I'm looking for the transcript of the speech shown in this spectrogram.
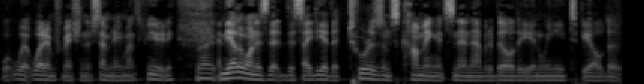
what, what information they're disseminating among the community. Right. And the other one is that this idea that tourism's coming, it's an inevitability, and we need to be able to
